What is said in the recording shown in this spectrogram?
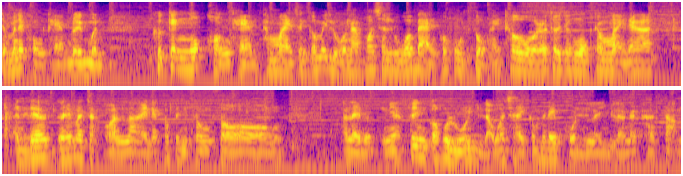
จะไม่ได้ของแถมเลยเหมือน คือแกงกของแถมทำไมฉันก็ไม่รู้นะ เพราะฉันรู้ว่าแบรนด์ก็คงส่งให้เธอ แล้วเธอจะงกทำไมนะคะอันนี้ได้มาจากออนไลน์นะก็เป็นซองซองๆอะไรแบบนี้ซึ่งก็รู้อยู่แล้วว่าใช้ก็ไม่ได้ผลอะไรอยู่แล้วนะคะสาม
